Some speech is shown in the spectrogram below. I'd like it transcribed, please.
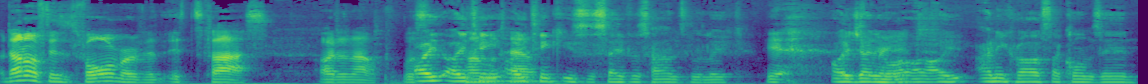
I don't know if this is form or if it's class. I don't know. We'll I, I think I think he's the safest hands in the league. yeah, I genuinely, I, I, any cross that comes in,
